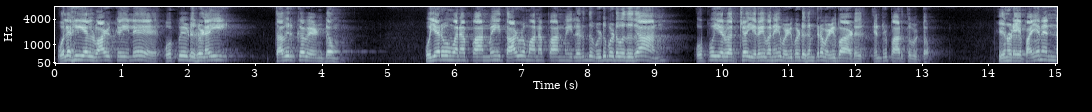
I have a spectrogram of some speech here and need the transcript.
உலகியல் வாழ்க்கையிலே ஒப்பீடுகளை தவிர்க்க வேண்டும். உயர்வு மனப்பான்மை தாழ்வு மனப்பான்மையிலிருந்து விடுபடுவதுதான் ஒப்புயர்வற்ற இறைவனை வழிபடுகின்ற வழிபாடு என்று பார்த்துவிட்டோம். இதனுடைய பயன் என்ன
